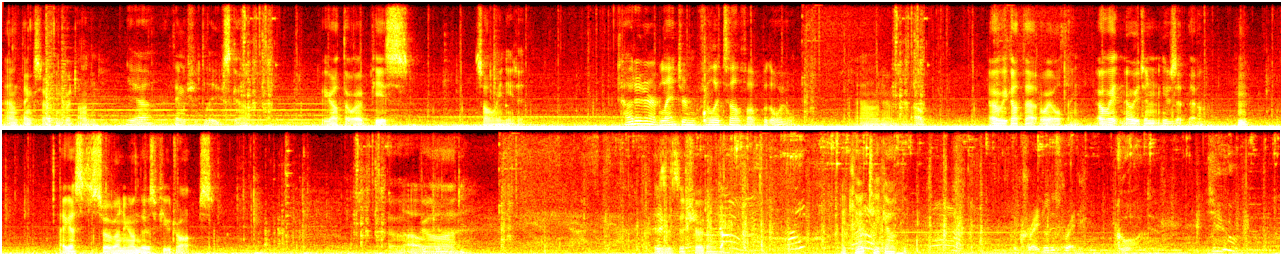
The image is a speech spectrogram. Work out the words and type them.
I don't think so. I think we're done. Yeah, I think we should leave. Let's go. We got the orb piece. That's all we needed. How did our lantern fill itself up with oil? Oh no, man. Oh, Oh, we got that oil thing. Oh wait, no, we didn't use it though. Hmm. I guess it's still running on those few drops. Oh, Oh, god. God. Is this a showdown? I can't take out the. The cradle is ready. Good. You,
